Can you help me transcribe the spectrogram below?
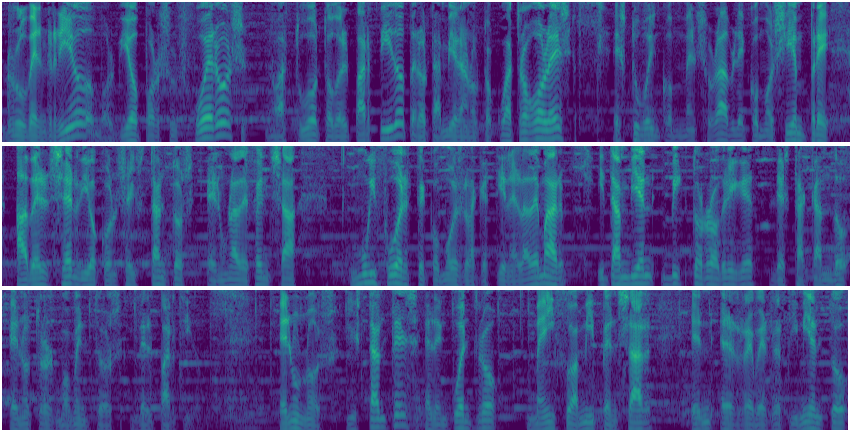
Rubén Río volvió por sus fueros, no actuó todo el partido, pero también anotó cuatro goles. Estuvo inconmensurable, como siempre, Abel Serdio con seis tantos en una defensa muy fuerte como es la que tiene la de Mar, y también Víctor Rodríguez destacando en otros momentos del partido. En unos instantes el encuentro me hizo a mí pensar en el reverdecimiento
